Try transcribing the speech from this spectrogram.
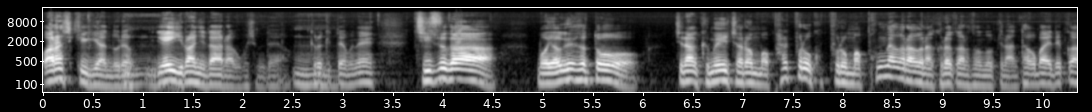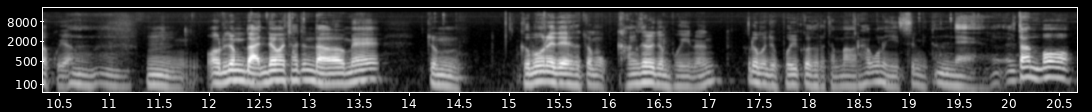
완화시키기 위한 노력의 일환이다라고 보시면 돼요. 그렇기 때문에 지수가 뭐 여기서 또 지난 금요일처럼 뭐 8% 9%막 폭락을 하거나 그럴 가능성은 높지는 않다고 봐야 될 것 같고요. 음, 어느 정도 안정을 찾은 다음에 좀 그 부분에 대해서 좀 강세를 좀 보이는 흐름은 좀 보일 것으로 전망을 하고는 있습니다. 네. 일단 뭐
